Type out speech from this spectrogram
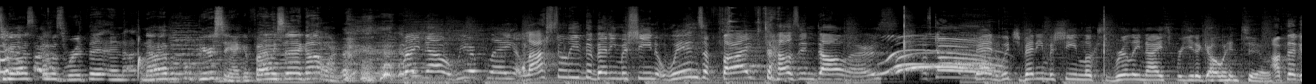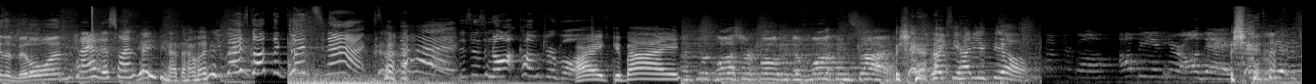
To be honest, it was worth it, and now I have a cool piercing. I can finally say I got one. right now, we are playing Last to Leave the Vending Machine wins $5,000. Let's go! Ben, which vending machine looks really nice for you to go into? I'm thinking the middle one. Can I have this one? Yeah, you can have that one. You guys got the good snacks. What the heck? This is not comfortable. All right, goodbye. I feel claustrophobic. I'm locked inside. Lexi, how do you feel? Comfortable. I'll be in here all day. we have this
